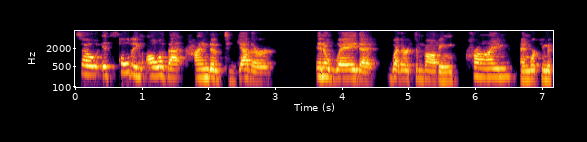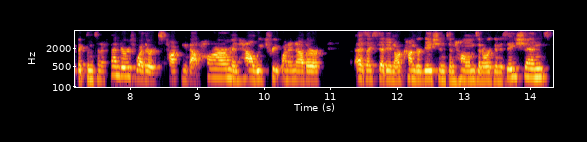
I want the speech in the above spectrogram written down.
So it's holding all of that kind of together in a way that whether it's involving crime and working with victims and offenders, whether it's talking about harm and how we treat one another, as I said, in our congregations and homes and organizations,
